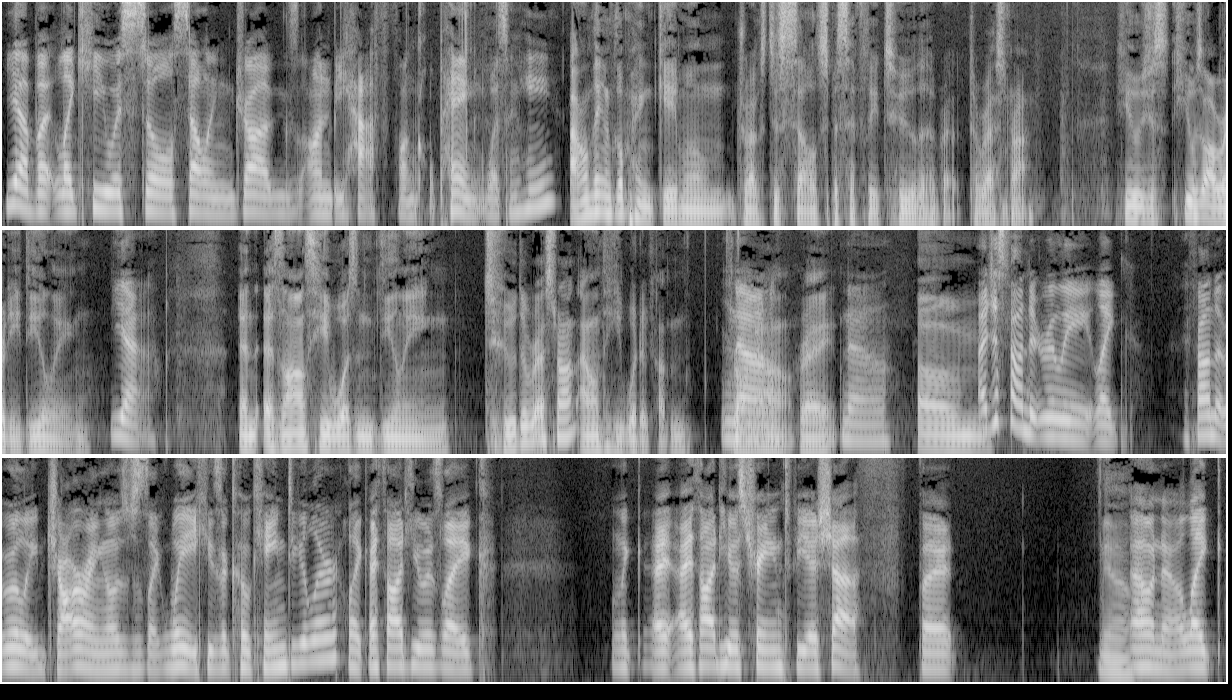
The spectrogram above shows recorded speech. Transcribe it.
yeah but like he was still selling drugs on behalf of uncle pang wasn't he I don't think Uncle Pang gave him drugs to sell specifically to the the restaurant. He was just he was already dealing, yeah and as long as he wasn't dealing to the restaurant, I don't think he would have gotten thrown No. out, right? no Um, i just found it really like i found it really jarring i was just like wait he's a cocaine dealer like i thought he was like like i, I thought he was training to be a chef but yeah. Oh no, like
